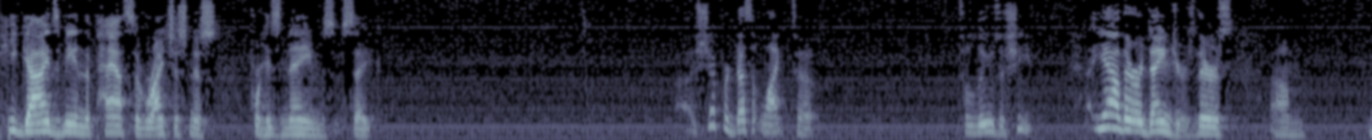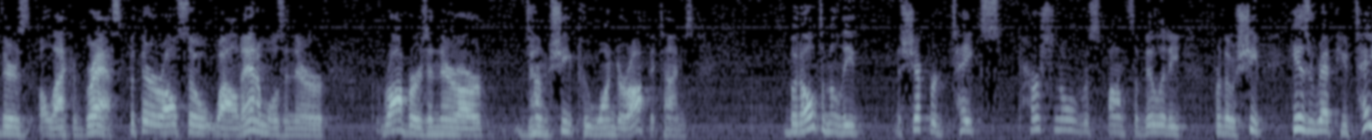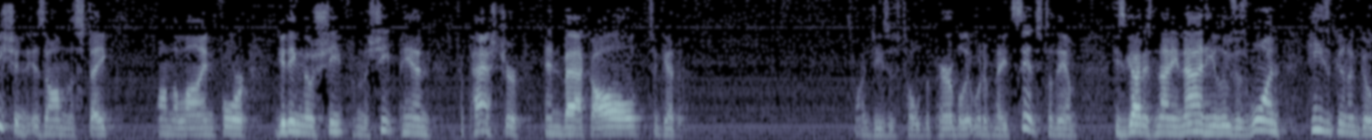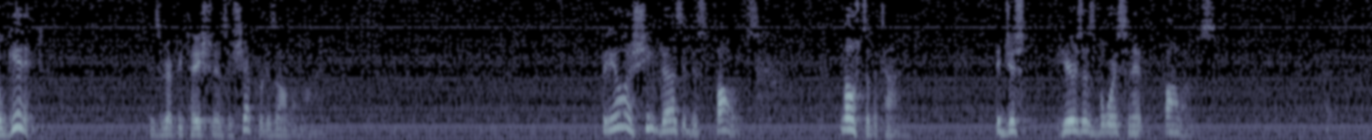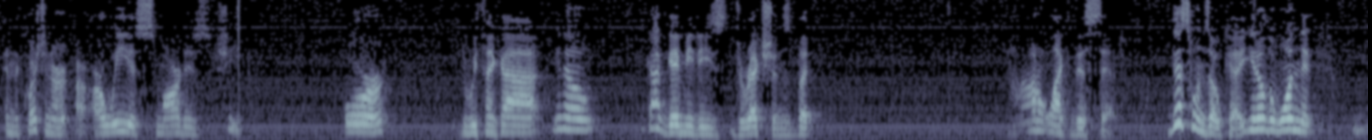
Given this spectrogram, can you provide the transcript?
He guides me in the paths of righteousness for his name's sake. A shepherd doesn't like to to lose a sheep. Yeah, there are dangers. There's, um, there's a lack of grass, but there are also wild animals, and there are robbers, and there are dumb sheep who wander off at times. But ultimately, the shepherd takes personal responsibility for those sheep. His reputation is on the stake, on the line for getting those sheep from the sheep pen to pasture and back all together. That's why Jesus told the parable. It would have made sense to them He's got his 99, he loses one, he's going to go get it. His reputation as a shepherd is on the line. But you know what a sheep does? It just follows. Most of the time. It just hears his voice and it follows. And the question are, are we as smart as sheep? Or do we think, ah, you know, God gave me these directions, but I don't like this set. This one's okay. You know, the one that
